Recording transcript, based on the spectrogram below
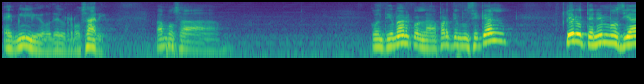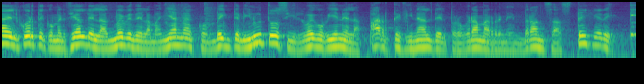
Emilio del Rosario. Vamos a continuar con la parte musical. Pero tenemos ya el corte comercial de las 9 de la mañana con 20 minutos y luego viene la parte final del programa Remembranzas TGD.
